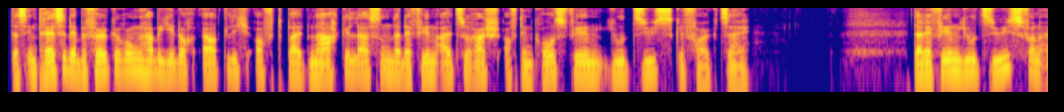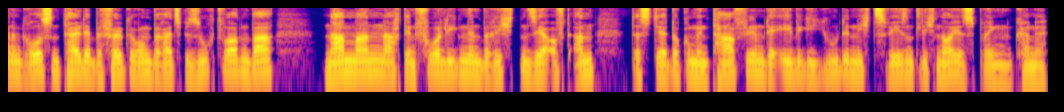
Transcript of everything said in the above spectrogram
Das Interesse der Bevölkerung habe jedoch örtlich oft bald nachgelassen, da der Film allzu rasch auf den Großfilm Jud Süß gefolgt sei. Da der Film Jud Süß von einem großen Teil der Bevölkerung bereits besucht worden war, nahm man nach den vorliegenden Berichten sehr oft an, dass der Dokumentarfilm Der ewige Jude nichts wesentlich Neues bringen könne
